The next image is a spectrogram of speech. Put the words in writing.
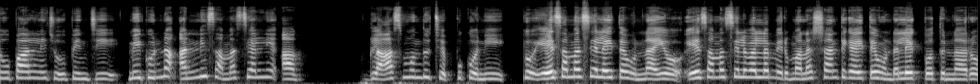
ధూపాలని చూపించి మీకున్న అన్ని సమస్యల్ని ఆ గ్లాస్ ముందు చెప్పుకొని ఏ సమస్యలు అయితే ఉన్నాయో ఏ సమస్యల వల్ల మీరు మనశ్శాంతిగా అయితే ఉండలేకపోతున్నారో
